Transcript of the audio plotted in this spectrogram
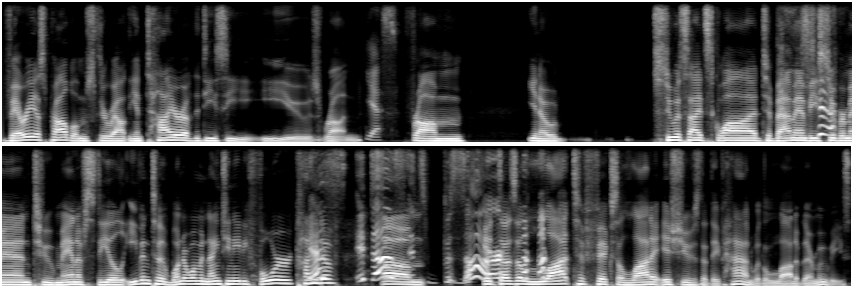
various problems throughout the entire of the DCEU's run. Yes. From, you know, Suicide Squad to Batman v Yeah. Superman to Man of Steel, even to Wonder Woman 1984, kind of. It does. Um, it's bizarre. It does a lot to fix a lot of issues that they've had with a lot of their movies.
